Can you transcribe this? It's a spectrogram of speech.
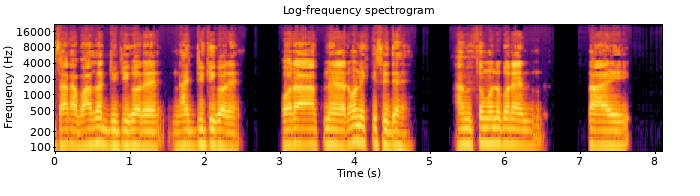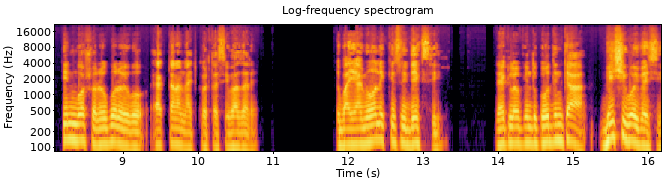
যারা বাজার ডিউটি করে নাইট ডিউটি করে, ওরা আপনার অনেক কিছুই দেয় আমি তো মনে করেন প্রায় তিন বছরের উপর হইব একটানা নাইট করতেছি বাজারে। তো ভাই, আমি অনেক কিছুই দেখছি। দেখলেও কিন্তু কদিনকা বেশি বই পাইছি।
